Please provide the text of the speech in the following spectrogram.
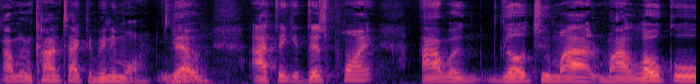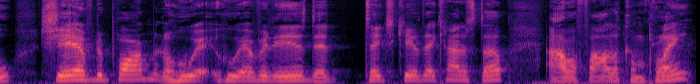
I wouldn't contact him anymore. That would, I think at this point, I would go to my my local sheriff department or who, whoever it is that takes care of that kind of stuff. I will file a complaint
